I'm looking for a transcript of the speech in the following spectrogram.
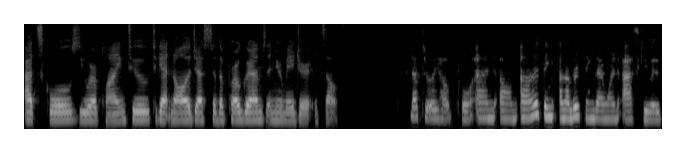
at schools you are applying to to get knowledge as to the programs and your major itself. That's really helpful. And um, another thing, another thing that I wanted to ask you is,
